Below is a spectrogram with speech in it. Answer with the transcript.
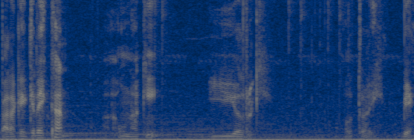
para que crezcan. Uno aquí y otro aquí. Otro ahí. Bien.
